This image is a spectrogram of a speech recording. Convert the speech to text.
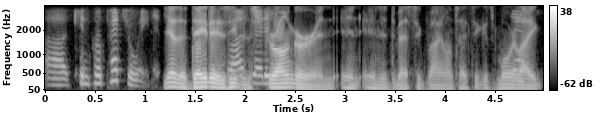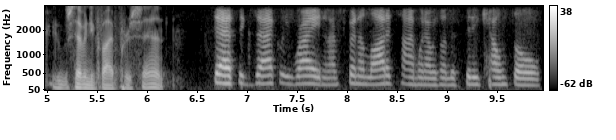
uh, can perpetuate it. Yeah, the data is so even stronger in, in, in the domestic violence. I think it's more like 75%. That's exactly right. And I've spent a lot of time when I was on the city council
